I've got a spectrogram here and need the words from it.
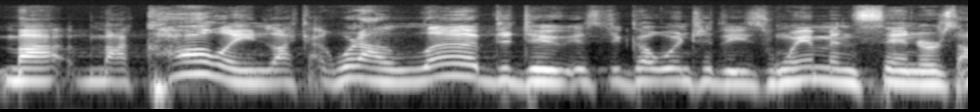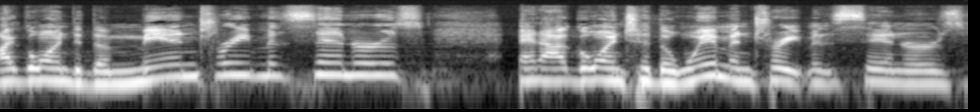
my, my calling, like what I love to do is to go into these women's centers. I go into the men treatment centers and I go into the women treatment centers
